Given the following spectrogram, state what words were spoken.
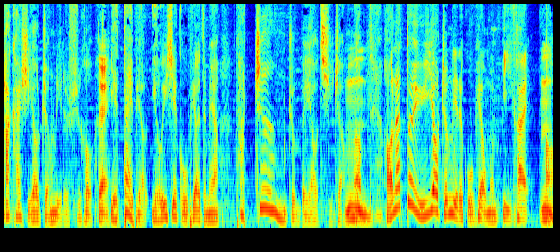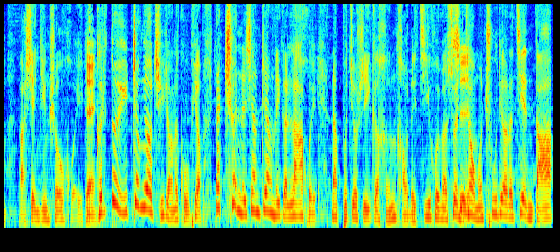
它开始要整理的时候，对，也代表有一些股票怎么样？它正准备要起涨了。嗯、好，那对于要整理的股票，我们避开啊、嗯哦，把现金收回。对，可是对于正要起涨的股票，那趁着像这样的一个拉回，那不就是一个很好的机会吗？所以你看，我们出掉了建达，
